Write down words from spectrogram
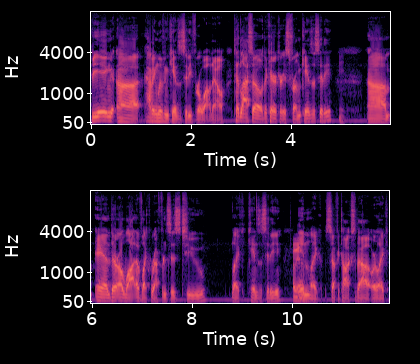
being uh, having lived in Kansas City for a while now, Ted Lasso, the character, is from Kansas City, um, and there are a lot of like references to like Kansas City Oh, yeah. in like stuff he talks about, or like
